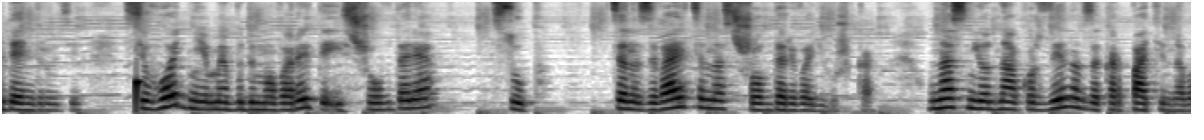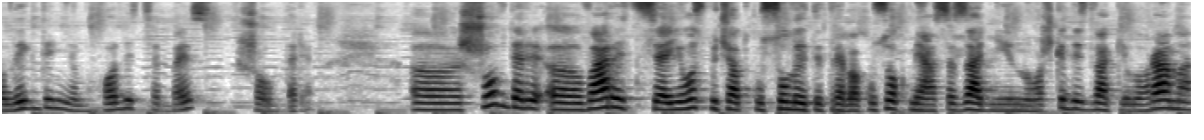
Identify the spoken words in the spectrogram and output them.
день, друзі! Сьогодні ми будемо варити із шовдаря суп. Це називається в нас шовдарева юшка. У нас ні одна корзина в Закарпатті на Великдень не обходиться без шовдаря. Е, Шовдар е, вариться, його спочатку солити треба кусок м'яса задньої ножки, десь 2 кг,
